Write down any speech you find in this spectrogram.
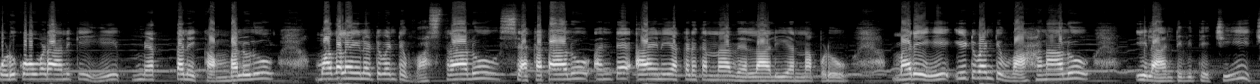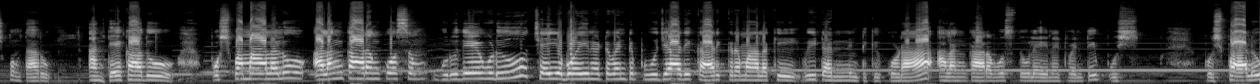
పడుకోవడానికి మెత్తని కంబలులు మొదలైనటువంటి వస్త్రాలు శకటాలు అంటే ఆయన ఎక్కడికన్నా వెళ్ళాలి అన్నప్పుడు మరి ఇటువంటి వాహనాలు ఇలాంటివి తెచ్చి ఇచ్చుకుంటారు. అంతేకాదు పుష్పమాలలు అలంకారం కోసం గురుదేవుడు చేయబోయినటువంటి పూజాది కార్యక్రమాలకి వీటన్నింటికి కూడా అలంకార వస్తువులైనటువంటి పుష్ పుష్పాలు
